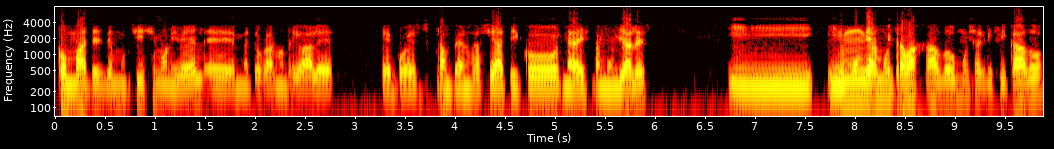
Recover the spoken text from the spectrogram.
combates de muchísimo nivel, eh, me tocaron rivales que pues campeones asiáticos, medallistas mundiales y, un mundial muy trabajado, muy sacrificado,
